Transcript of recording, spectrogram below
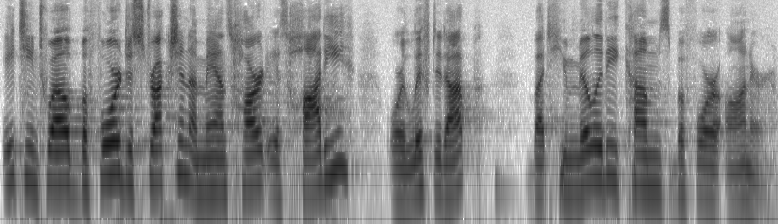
1812, before destruction, a man's heart is haughty or lifted up, but humility comes before honor.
